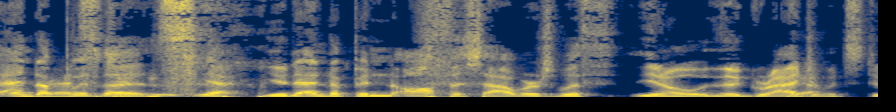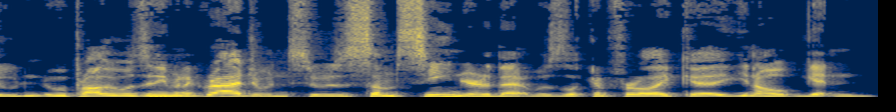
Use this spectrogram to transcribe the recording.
end up with, students. yeah, you'd end up in office hours with, you know, the graduate student who probably wasn't even a Right. graduate. It was some senior that was looking for like, uh, you know, getting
